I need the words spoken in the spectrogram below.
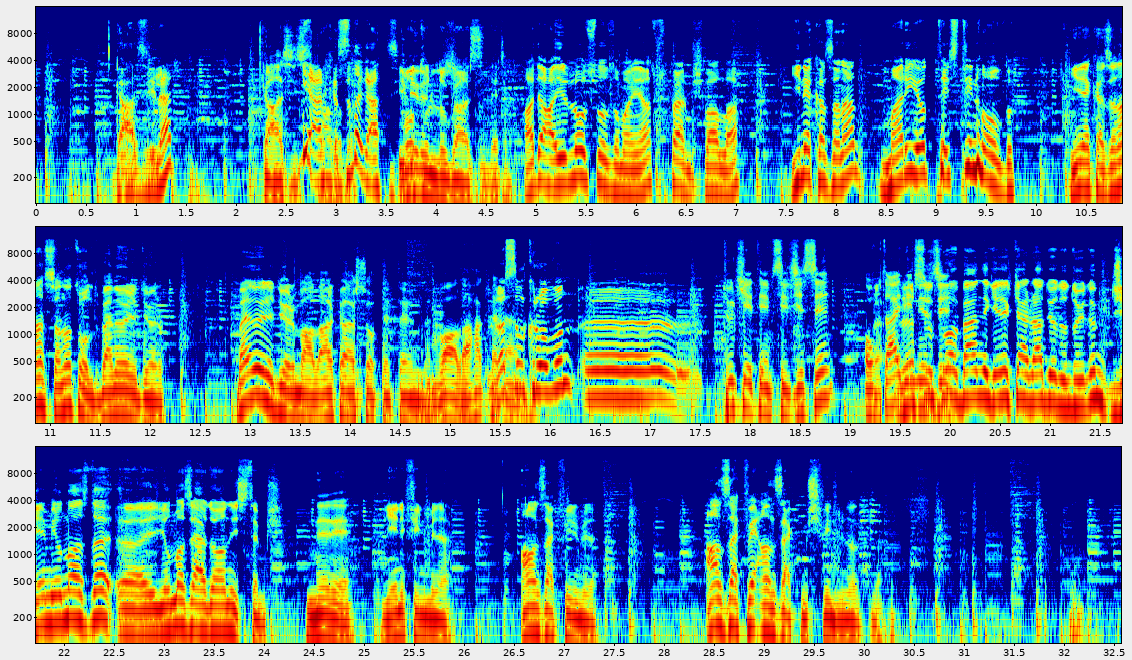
Gaziler. Gazi. Bir arkası da gazilerin. Motorlu gazileri. Hadi hayırlı olsun o zaman ya. Süpermiş valla. Yine kazanan Mario Testino oldu. Yine kazanan sanat oldu ben öyle diyorum. Ben öyle diyorum valla arkadaş sohbetlerinde. Vallahi hakikaten. Russell Crowe'un eee, Türkiye temsilcisi Oktay Russell Demirci. Crowe ben de gelirken radyoda duydum. Cem Yılmaz da e, Yılmaz Erdoğan'ı istemiş. Nereye? Yeni filmine. Anzak filmine. Anzak ve Anzak'mış filmin adı.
